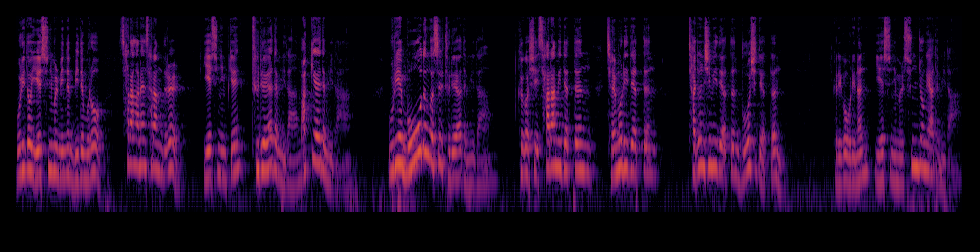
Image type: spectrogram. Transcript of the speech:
우리도 예수님을 믿는 믿음으로 사랑하는 사람들을 예수님께 드려야 됩니다. 맡겨야 됩니다. 우리의 모든 것을 드려야 됩니다. 그것이 사람이 됐든 재물이 되었든 자존심이 되었든 무엇이 되었든 그리고 우리는 예수님을 순종해야 됩니다.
